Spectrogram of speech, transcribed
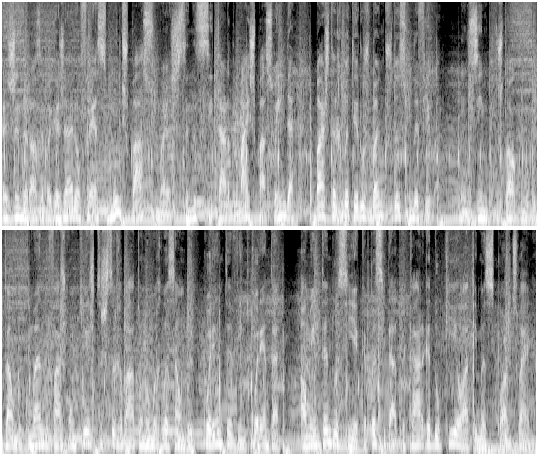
A generosa bagageira oferece muito espaço, mas se necessitar de mais espaço ainda, basta rebater os bancos da segunda fila. Um simples toque no botão de comando faz com que estes se rebatam numa relação de 40-20-40, aumentando assim a capacidade de carga do Kia Optima Sportswagen.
